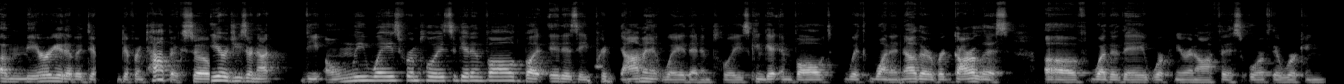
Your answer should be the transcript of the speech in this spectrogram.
a myriad of di- different topics. So ERGs are not the only ways for employees to get involved, but it is a predominant way that employees can get involved with one another, regardless of whether they work near an office or if they're working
